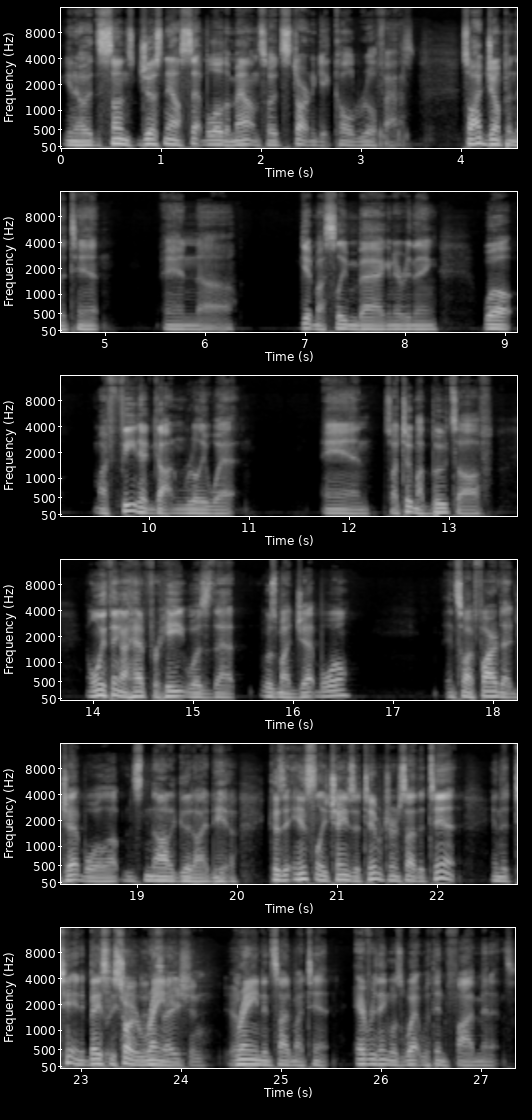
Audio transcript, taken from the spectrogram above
you know the sun's just now set below the mountain, so it's starting to get cold real fast. So I jump in the tent and uh, get my sleeping bag and everything. Well, my feet had gotten really wet, and so I took my boots off. only thing I had for heat was that was my Jetboil, and so I fired that Jetboil up. It's not a good idea because it instantly changed the temperature inside the tent, and the tent it basically started raining Yep. rained inside my tent. Everything was wet within five minutes.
